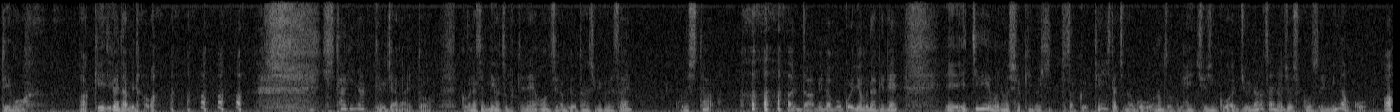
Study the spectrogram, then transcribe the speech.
でも パッケージがダメだわ 下着になってるじゃないと。ごめんなさい。目をつぶってね、音声のビデオお楽しみください。これ下。ダメだ、もうこれ読むだけね。えー、H ゲームの初期のヒット作、天使たちの午後の続編、主人公は17歳の女子高生、美奈子。あ、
